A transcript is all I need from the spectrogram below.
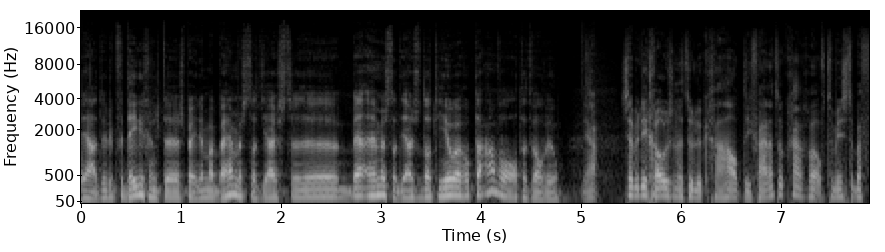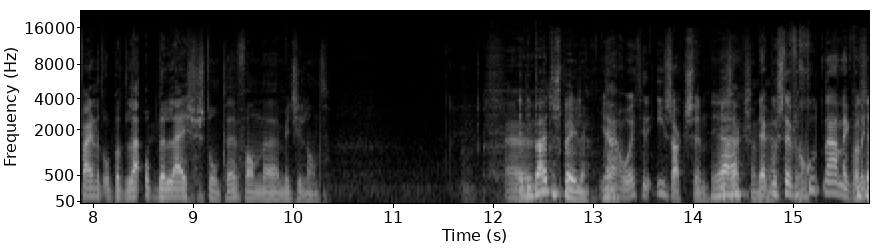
ja, natuurlijk verdedigend eh, spelen. Maar bij hem is dat juist, eh, bij hem is dat juist dat hij heel erg op de aanval altijd wel wil. Ze hebben die gozer natuurlijk gehaald die Feyenoord ook graag, wil- of tenminste bij Feyenoord op, het op de lijstje stond hè, van eh Midtjylland. Eh, Ja, die buitenspeler. Ja, Ja. hoe heet hij? Isaacsen. Ja. Isaacsen, Ja, ik ja. moest even goed nadenken. Want ik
